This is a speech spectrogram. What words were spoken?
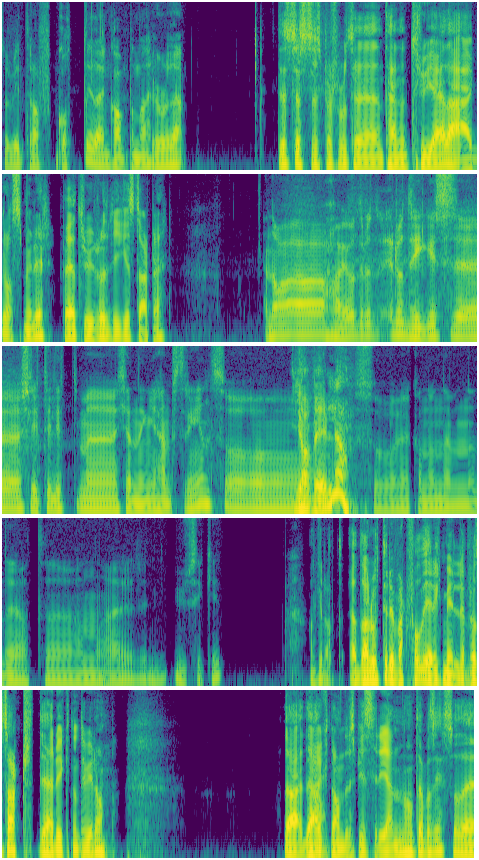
Så vi traff godt i den kampen der. Gjorde det. Det største spørsmålstegnet tror jeg da er Grossmüller, for jeg tror Rodriguez starter. Nå har jo Rod- Rodriguez uh, slitt litt med kjenning i hamstringen, så Ja vel, ja. Så jeg kan jo nevne det, at eh, han er usikker. Akkurat. Ja, Da lukter det i hvert fall Erik Mjelde fra start. Det er det ikke noe tvil om. Det er, det er jo ikke noen andre spisser igjen, holdt jeg på å si, så det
